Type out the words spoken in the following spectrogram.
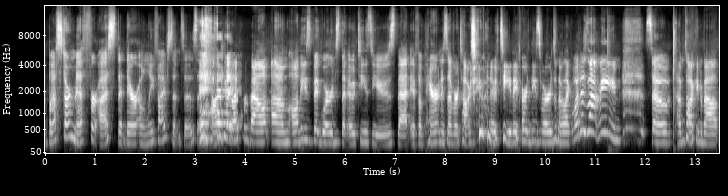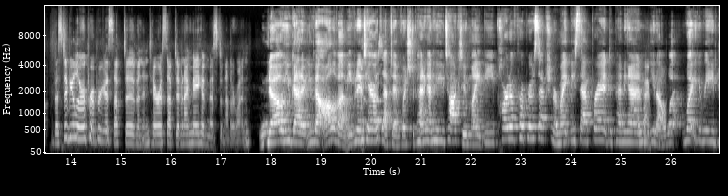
bust our myth for us that there are only five senses and talk to us about um, all these big words that OTs use. That if a parent has ever talked to an OT, they've heard these words and they're like, what does that mean? So I'm talking about vestibular, proprioceptive, and interoceptive, and I may have missed another one. No, you got it. You got all of them, even interoceptive, which depending on who you talk to might be part of proprioception or might be separate, depending on okay. you know what what you read.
